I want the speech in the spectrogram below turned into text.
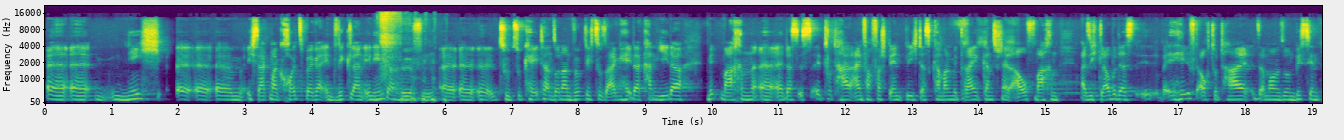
äh, äh, nicht, äh, äh, ähm, ich sag mal, Kreuzberger Entwicklern in Hinterhöfen äh, äh, äh, zu, zu catern, sondern wirklich zu sagen, hey, da kann jeder mitmachen, äh, äh das ist total einfach verständlich, das kann man mit drei ganz schnell aufmachen. Also ich glaube, das hilft auch total, sagen wir mal, so ein bisschen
